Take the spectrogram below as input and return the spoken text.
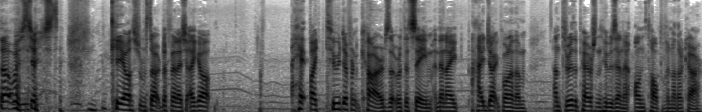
that was um, just chaos from start to finish. I got hit by two different cars that were the same, and then I hijacked one of them and threw the person who was in it on top of another car.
